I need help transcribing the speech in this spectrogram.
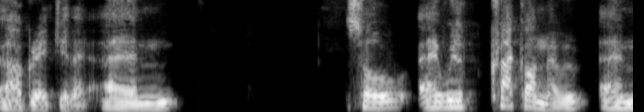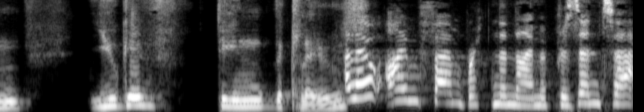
Oh, great. You're there. Um, so uh, we'll crack on now. Um, you give Dean the clues. Hello, I'm Fern Britton and I'm a presenter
